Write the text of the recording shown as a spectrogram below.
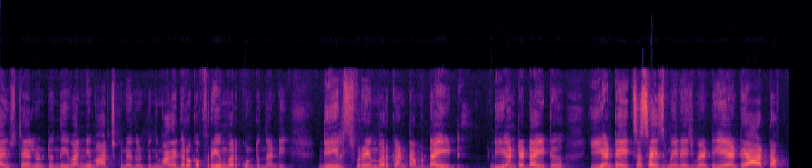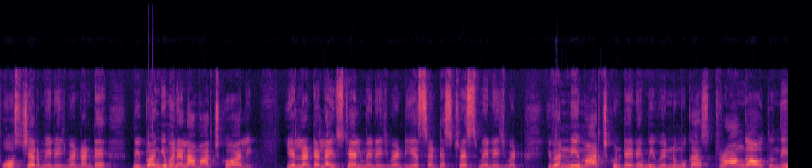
లైఫ్ స్టైల్ ఉంటుంది ఇవన్నీ మార్చుకునేది ఉంటుంది. మా దగ్గర ఒక ఫ్రేమ్ వర్క్ ఉంటుందండి. డీల్స్ ఫ్రేమ్ వర్క్ అంటాము. డైట్ డి అంటే డైట్ ఈ అంటే ఎక్సర్సైజ్ మేనేజ్మెంట్ ఏ అంటే ఆర్ట్ ఆఫ్ పోస్చర్ మేనేజ్మెంట్ అంటే మీ భంగిమను ఎలా మార్చుకోవాలి? ఎల్ అంటే లైఫ్ స్టైల్ మేనేజ్మెంట్ ఎస్ అంటే స్ట్రెస్ మేనేజ్మెంట్. ఇవన్నీ మార్చుకుంటేనే మీ వెన్నుముక స్ట్రాంగ్గా అవుతుంది.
